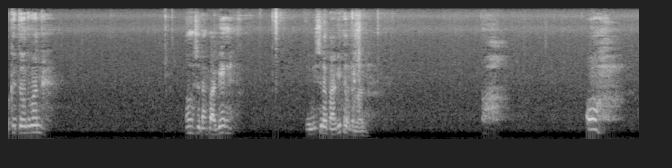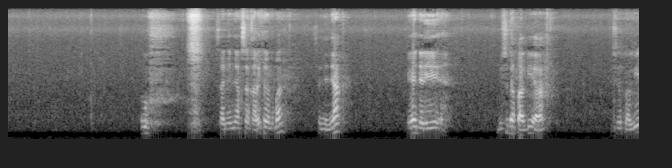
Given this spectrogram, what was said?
Oke teman-teman. Oh sudah pagi. Ini sudah pagi teman-teman. Oh. Oh. Uh. Saya nyenyak sekali teman-teman. Saya nyenyak. Oke jadi ini sudah pagi ya. Ini sudah pagi.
